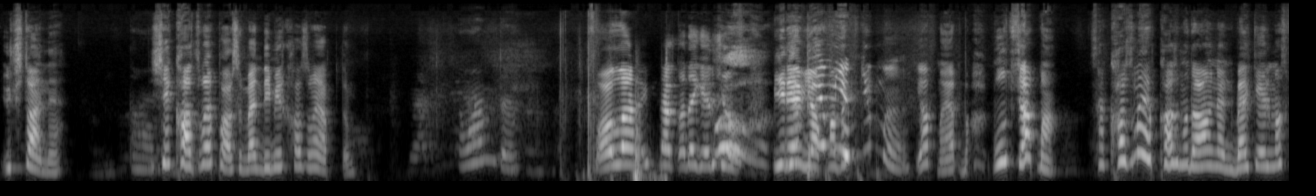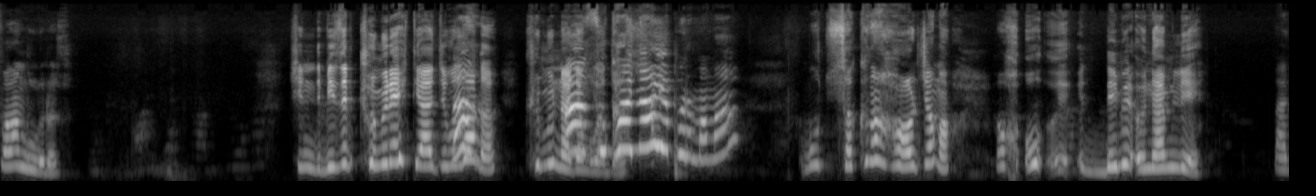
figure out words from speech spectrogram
Üç tane. Tamam. Şey kazma yaparsın. Ben demir kazma yaptım. Tamamdır. Vallahi ilk dakikada gelişiyoruz. Bir ev yapmadık. Yapayım mı? Yapma yapma. Bulut yapma. Sen kazma yap. Kazma daha önemli. Belki elmas falan buluruz. Şimdi bizim kömüre ihtiyacımız var da kömür nereden bulacağız? Ama. Bu sakın ha harcama. Oh, o e, demir önemli. Bak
